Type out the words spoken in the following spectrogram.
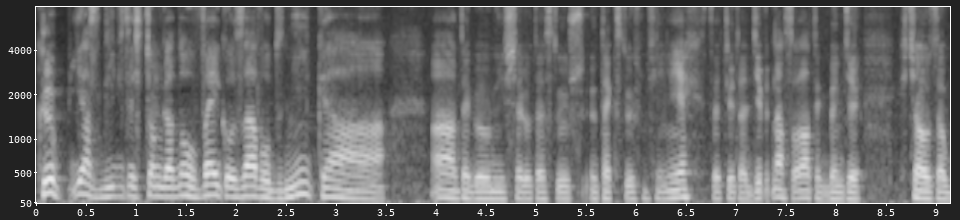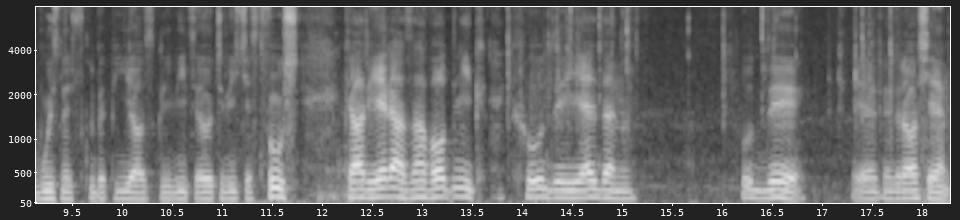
Klub Jazd Gliwice ściąga nowego zawodnika. A tego niższego testu już, tekstu już mi się nie chce czytać. 19-latek będzie chciał zabłysnąć w klubie Pijazd Gliwice. Oczywiście stwórz kariera zawodnik chudy jeden. Chudy. 1.8.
